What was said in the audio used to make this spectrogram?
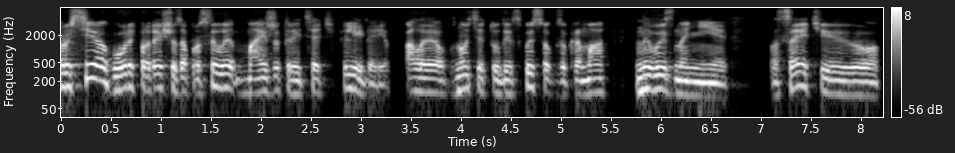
Росія говорить про те, що запросили майже 30 лідерів, але вносять туди в список, зокрема, невизнані Осетію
